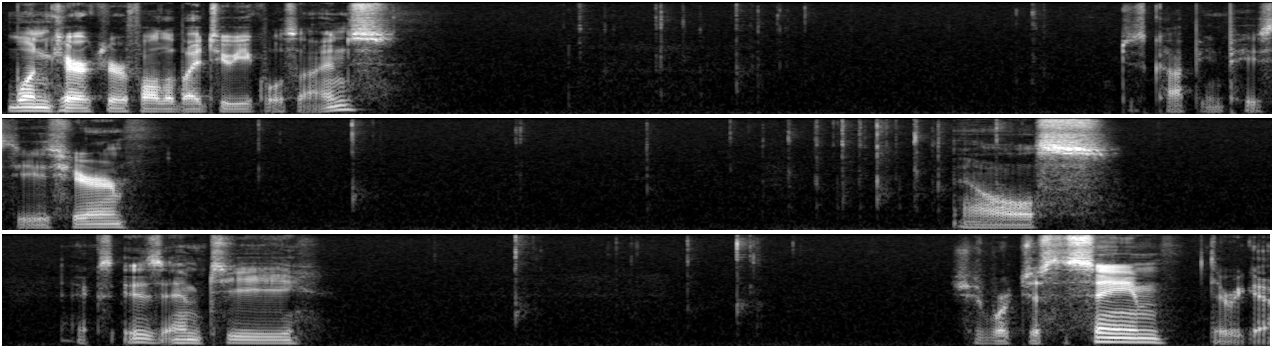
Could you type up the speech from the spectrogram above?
one character followed by two equal signs. Just copy and paste these here. else x is empty. Should work just the same. There we go.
